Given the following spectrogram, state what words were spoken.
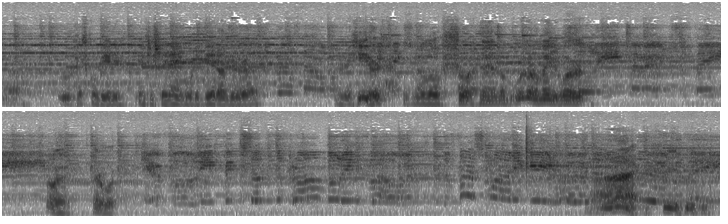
Uh, ooh, that's going to be an interesting angle to get under uh, under here with a little short handle, but we're going to make it work. All right, that'll work. All right,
